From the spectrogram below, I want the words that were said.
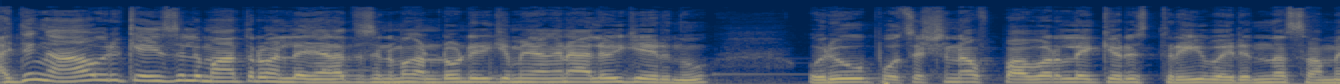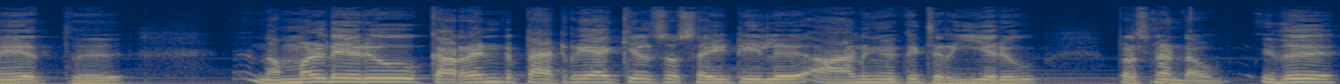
ഐ തിങ്ക് ആ ഒരു കേസിൽ മാത്രമല്ല ഞാനത് സിനിമ കണ്ടുകൊണ്ടിരിക്കുമ്പോൾ ഞാൻ അങ്ങനെ ആലോചിക്കായിരുന്നു ഒരു പൊസിഷൻ ഓഫ് പവറിലേക്ക് ഒരു സ്ത്രീ വരുന്ന സമയത്ത് നമ്മളുടെ ഒരു കറണ്ട് പാട്രിയാക്കിയൽ സൊസൈറ്റിയിൽ ആണുങ്ങൾക്ക് ചെറിയൊരു പ്രശ്നം ഉണ്ടാവും. ഇത്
